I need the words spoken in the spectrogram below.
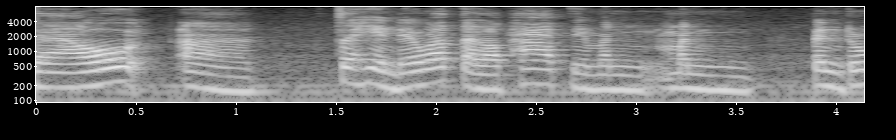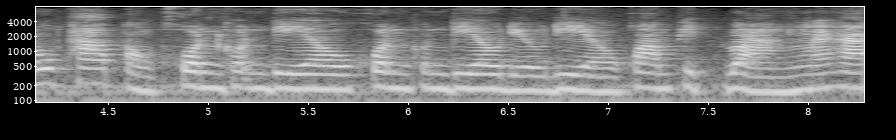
แล้วจะเห็นได้ว่าแต่ละภาพเนี่ยมันมันเป็นรูปภาพของคนคนเดียว คนคนเดียวเดียวเดียวความผิดหวังนะคะ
